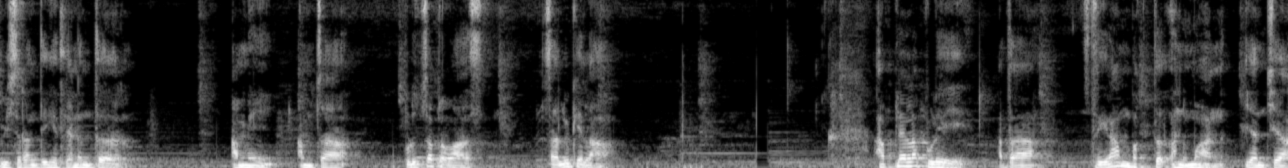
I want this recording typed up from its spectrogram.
विश्रांती घेतल्यानंतर आम्ही आमचा पुढचा प्रवास चालू केला. आपल्याला पुढे आता श्रीराम भक्त हनुमान यांच्या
